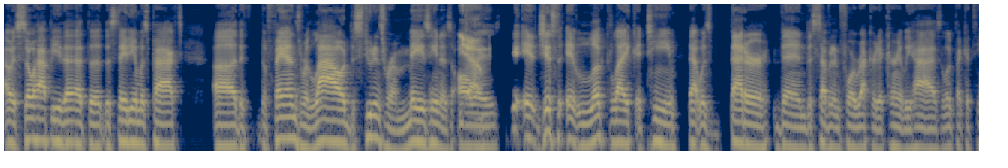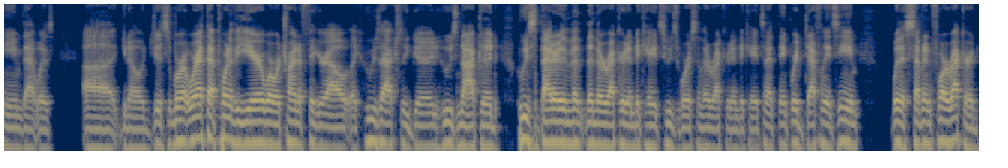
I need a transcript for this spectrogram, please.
I was so happy that the the stadium was packed. Uh, the the fans were loud. The students were amazing as Yeah. always. It, it just it looked like a team that was better than the seven and four record it currently has. It looked like a team that was uh you know just we're, we're at that point of the year where we're trying to figure out like who's actually good who's not good who's better than, than their record indicates who's worse than their record indicates and i think we're definitely a team with a seven and four record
